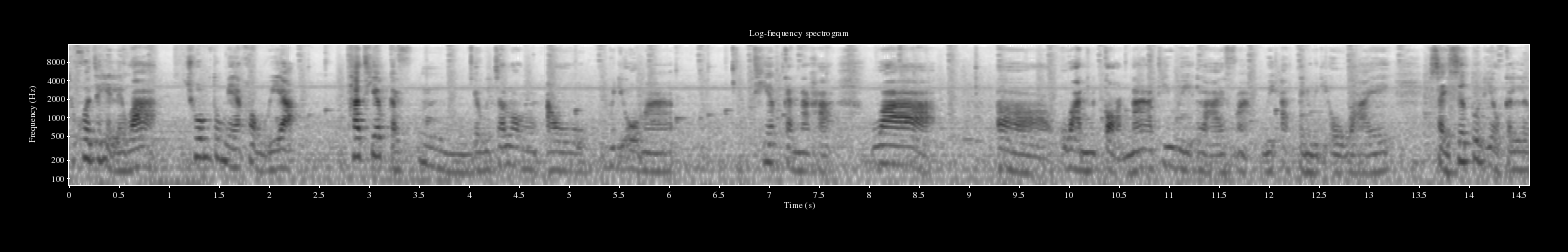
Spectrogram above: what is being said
ทุกคนจะเห็นเลยว่าช่วงตรงนี้ของวิอะถ้าเทียบกับอืมเดี๋ยววิจะลองเอาวิดีโอมาเทียบกันนะคะ ว่า วันก่อนหน้าที่วิไลฟ์อะวิอัดเป็นวิดีโอไว้ ใส่เสื้อตัวเดียวกันเล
